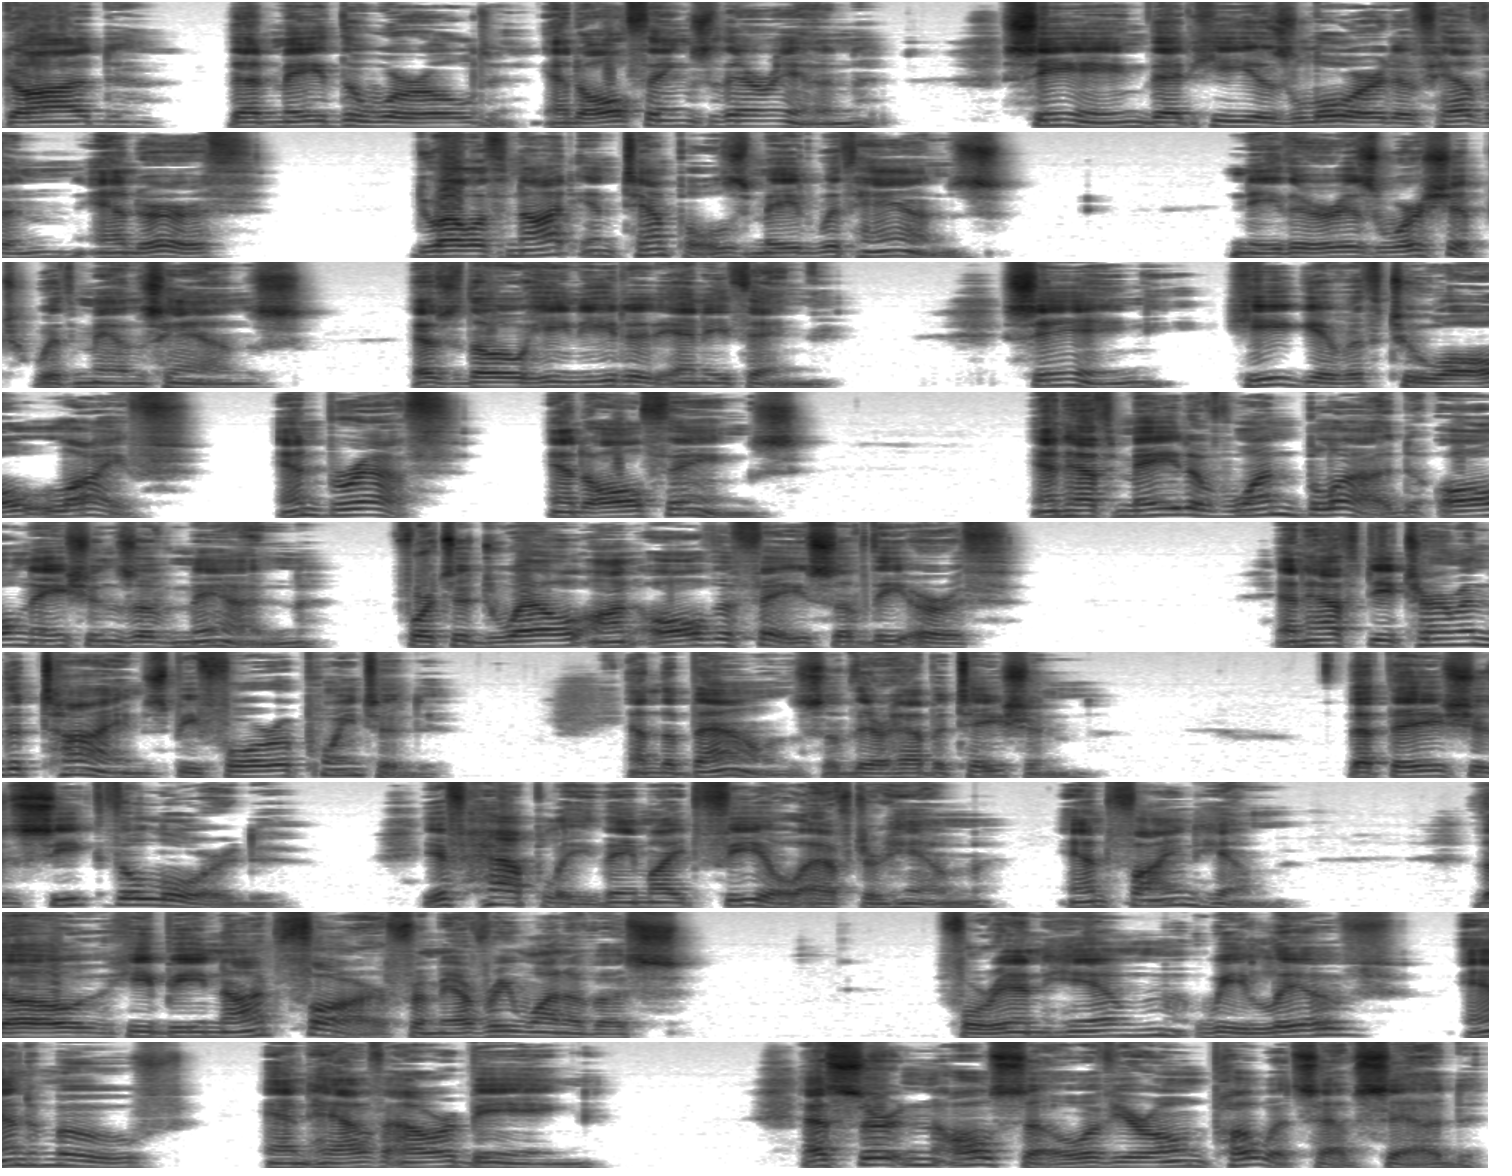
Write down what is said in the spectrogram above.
God, that made the world and all things therein, seeing that he is Lord of heaven and earth, dwelleth not in temples made with hands, neither is worshipped with men's hands, as though he needed anything, seeing he giveth to all life, and breath, and all things, and hath made of one blood all nations of men, for to dwell on all the face of the earth, and hath determined the times before appointed, and the bounds of their habitation, that they should seek the Lord, if haply they might feel after him and find him, though he be not far from every one of us. For in him we live and move and have our being. As certain also of your own poets have said,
